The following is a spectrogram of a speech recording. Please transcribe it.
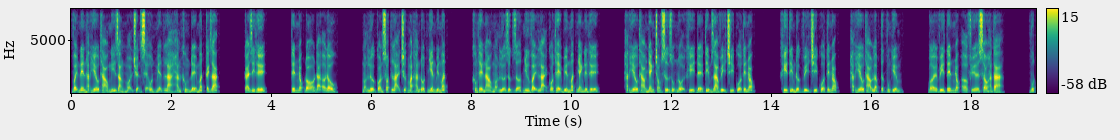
vậy nên hắc hiếu thảo nghĩ rằng mọi chuyện sẽ ổn miễn là hắn không để mất cảnh giác. Cái gì thế? Tên nhóc đó đã ở đâu? Ngọn lửa còn sót lại trước mặt hắn đột nhiên biến mất. Không thể nào ngọn lửa rực rỡ như vậy lại có thể biến mất nhanh đến thế. Hắc hiếu thảo nhanh chóng sử dụng nội khí để tìm ra vị trí của tên nhóc. Khi tìm được vị trí của tên nhóc, hắc hiếu thảo lập tức vung kiếm. Bởi vì tên nhóc ở phía sau hắn ta. Vút.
